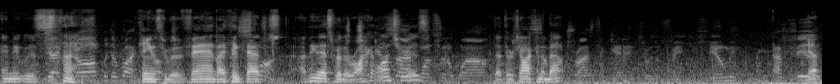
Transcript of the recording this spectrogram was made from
And it was Jacking off with the like, came through a vent. I think that's I think that's where the rocket launcher is that they're talking about. Yep.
